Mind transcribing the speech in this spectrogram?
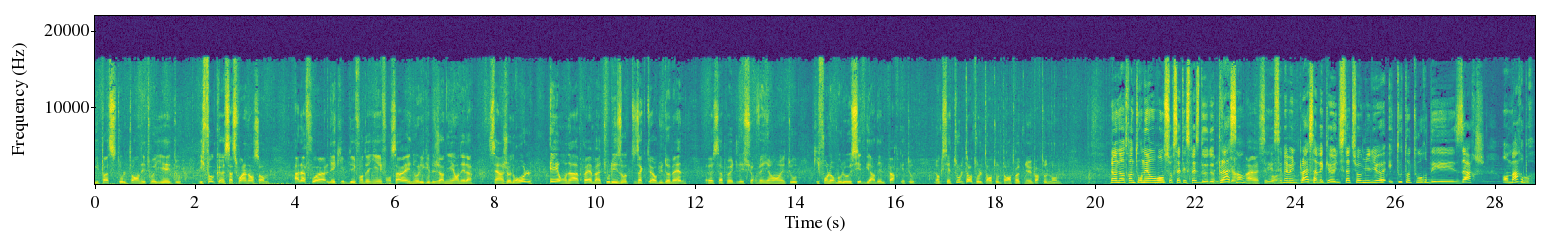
Il passe tout le temps nettoyer et tout. Il faut que ça soit un ensemble. À la fois, l'équipe des fontainiers font ça et nous, l'équipe des jardiniers, on est là. C'est un jeu de rôle. Et on a après bah, tous les autres acteurs du domaine. Euh, ça peut être les surveillants et tout, qui font leur boulot aussi de garder le parc et tout. Donc c'est tout le temps, tout le temps, tout le temps entretenu par tout le monde. Là, on est en train de tourner en rond sur cette espèce de, place. hein. hein. Ouais, c'est hein. même une place Ouais. avec euh, une statue au milieu et tout autour des arches en marbre.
